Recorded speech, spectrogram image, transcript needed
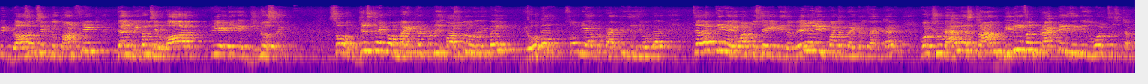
it blossoms into conflict, then becomes a war, creating a genocide. So this type of mind control is possible only by yoga. So we have to practice this yoga. Third thing I want to say, it is a very, very important vital factor. One should have a strong belief and practice in his own system.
